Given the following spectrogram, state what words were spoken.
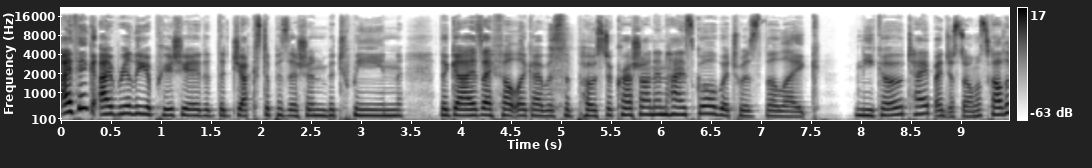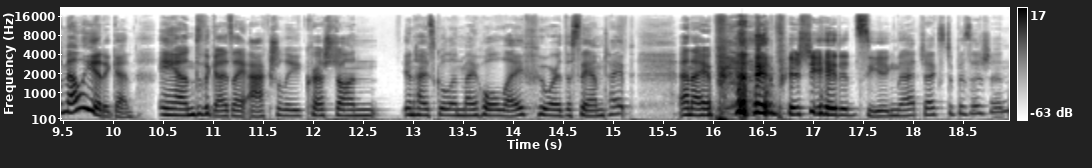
I think I really appreciated the juxtaposition between the guys I felt like I was supposed to crush on in high school, which was the like Nico type. I just almost called him Elliot again. And the guys I actually crushed on in high school and my whole life, who are the Sam type. And I, I appreciated seeing that juxtaposition.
